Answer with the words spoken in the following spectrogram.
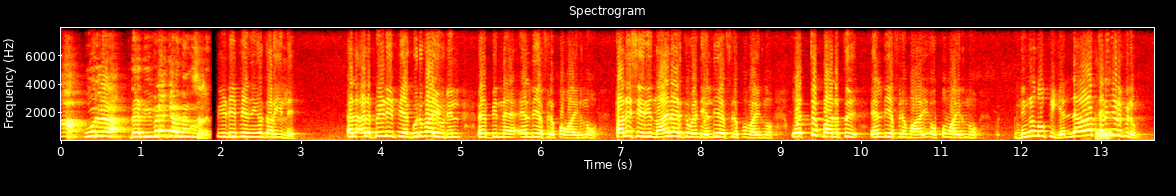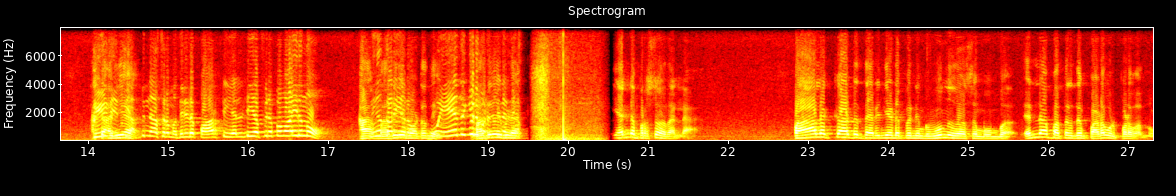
ഇവിടെ പി ഡി പിയെ നിങ്ങൾക്ക് അറിയില്ലേ അല്ല അല്ല പി ഡി പിയെ ഗുരുവായൂരിൽ പിന്നെ എൽ ഡി എഫിനൊപ്പമായിരുന്നു. തലശ്ശേരി നായനാർക്ക് വേണ്ടി എൽ ഡി എഫിനൊപ്പമായിരുന്നു. ഒറ്റപ്പാലത്ത് എൽ ഡി എഫിനുമായി ഒപ്പമായിരുന്നു. നിങ്ങൾ നോക്കി എല്ലാ തെരഞ്ഞെടുപ്പിലും P D P Abdul Nasser മദിനിയുടെ പാർട്ടി എൽ ഡി എഫിനൊപ്പമായിരുന്നു. ഏതെങ്കിലും ഒരു എന്റെ പ്രശ്നം അതല്ല. പാലക്കാട് തെരഞ്ഞെടുപ്പിന് മൂന്ന് ദിവസം മുമ്പ് എല്ലാ പത്രത്തിലും പടം ഉൾപ്പെടെ വന്നു.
